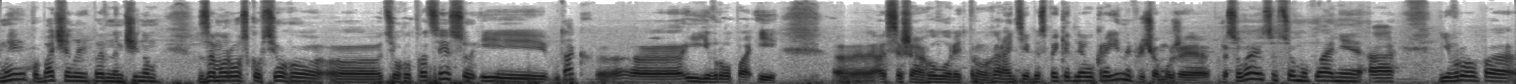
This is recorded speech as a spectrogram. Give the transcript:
ми побачили певним чином заморозку всього цього процесу, і так і Європа, і е, США говорять про гарантії безпеки для України, причому вже просуваються в цьому плані. А Європа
